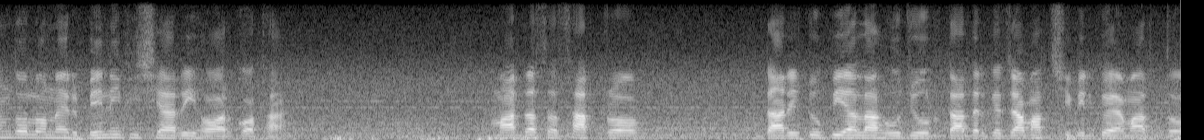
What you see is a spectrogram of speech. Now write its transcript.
আন্দোলনের বেনিফিশিয়ারি হওয়ার কথা। মাদ্রাসা ছাত্র, দাড়ি টুপিওয়ালা হুজুর, তাদেরকে জামাত শিবির করে মারতো।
